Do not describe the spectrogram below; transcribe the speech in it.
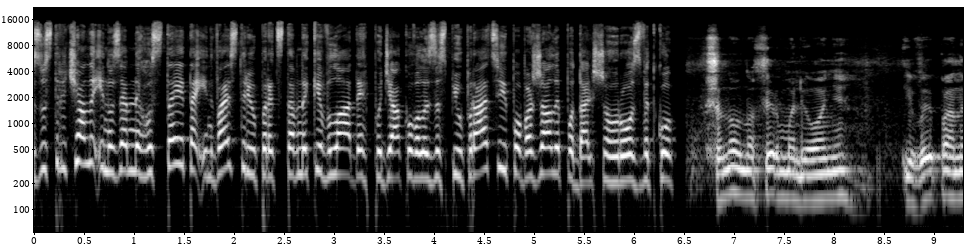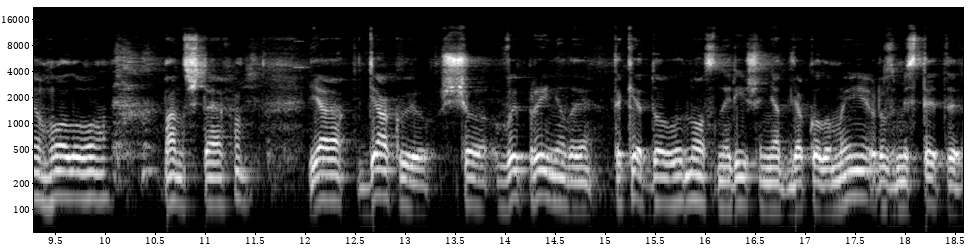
Зустрічали іноземних гостей та інвесторів представники влади, подякували за співпрацю і побажали подальшого розвитку. Шановна фірма Ліоні і ви, пане голово, пан Штефан. Я дякую, що ви прийняли таке доленосне рішення для Коломиї розмістити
